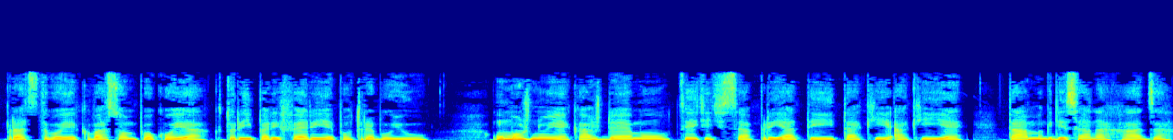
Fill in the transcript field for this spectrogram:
Bratstvo je kvasom pokoja, ktorý periférie potrebujú. Umožňuje každému cítiť sa prijatý taký, aký je, tam, kde sa nachádza.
